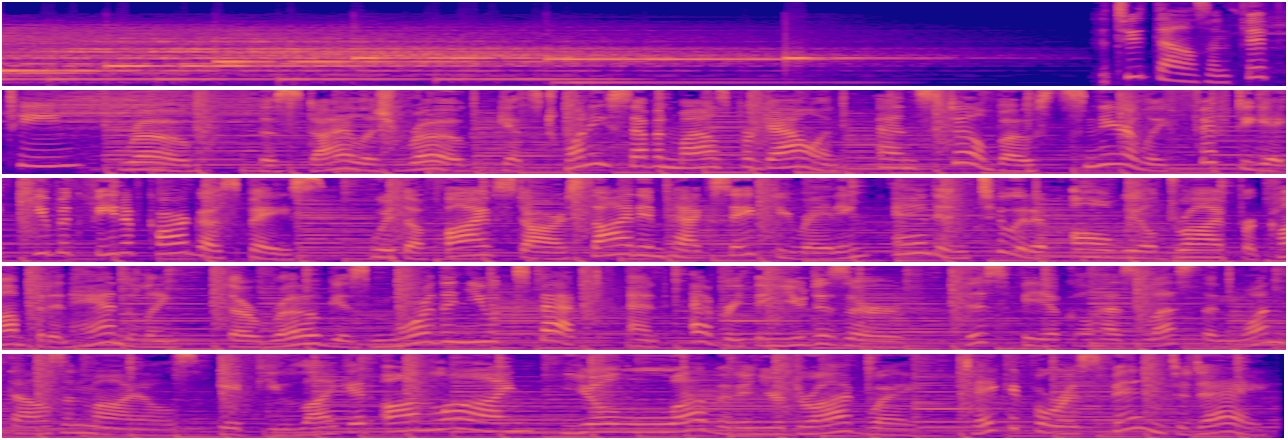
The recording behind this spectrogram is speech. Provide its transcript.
The 2015 Rogue. The stylish Rogue gets 27 miles per gallon and still boasts nearly 58 cubic feet of cargo space. With a five-star side impact safety rating and intuitive all-wheel drive for confident handling, the Rogue is more than you expect and everything you deserve. This vehicle has less than 1,000 miles. If you like it online, you'll love it in your driveway. Take it for a spin today.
